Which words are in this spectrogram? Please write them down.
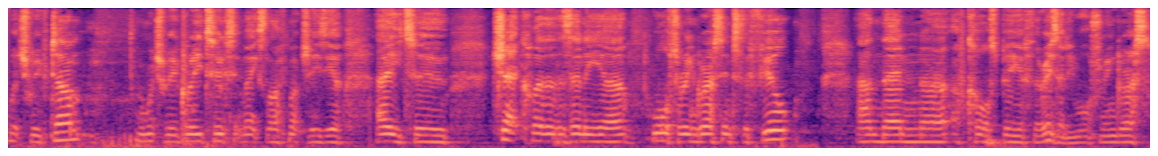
which we've done, and which we agreed to because it makes life much easier. A to check whether there's any uh, water ingress into the fuel, and then uh, of course B if there is any water ingress,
